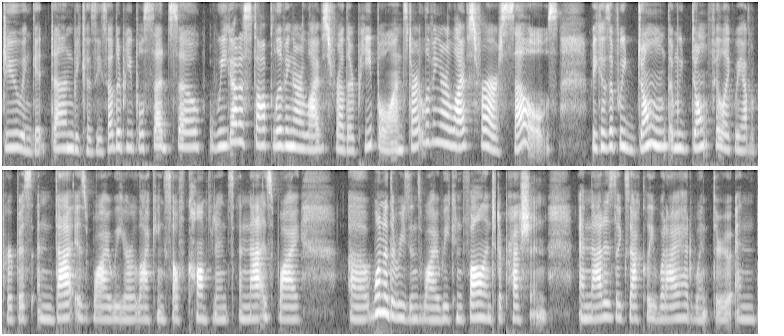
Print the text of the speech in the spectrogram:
do and get done because these other people said so, we got to stop living our lives for other people and start living our lives for ourselves. Because if we don't, then we don't feel like we have a purpose and that is why we are lacking self-confidence and that is why uh, one of the reasons why we can fall into depression and that is exactly what i had went through and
